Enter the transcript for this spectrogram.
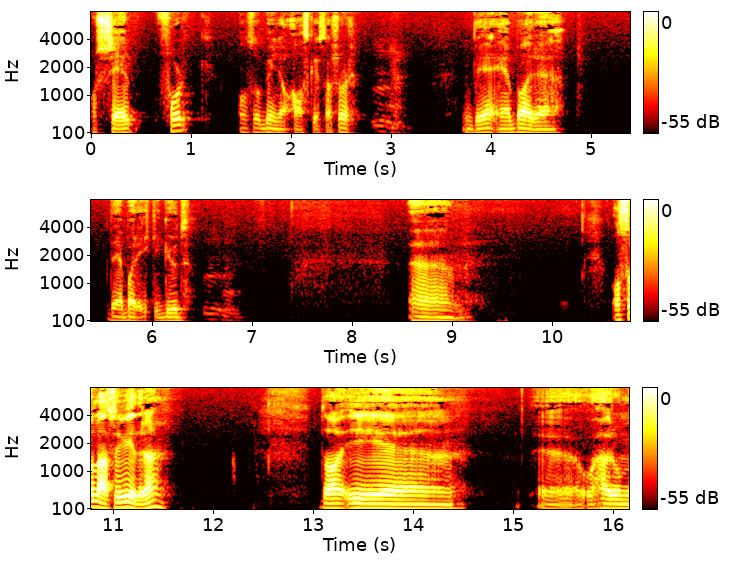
og ser folk, og så begynner å avskrive seg sjøl det er bare Det er bare ikke Gud. Um, og så leser vi videre. Da i Eh, her om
